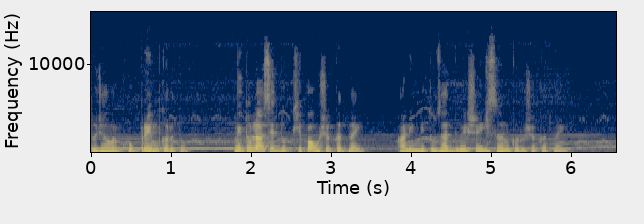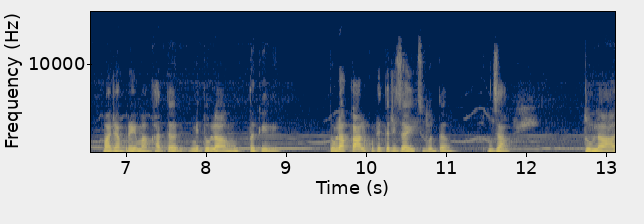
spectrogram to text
तुझ्यावर खूप प्रेम करतो. मी तुला असे दुःखी पाहू शकत नाही आणि मी तुझा द्वेषही सहन करू शकत नाही. माझ्या प्रेमाखातर मी तुला मुक्त केले. तुला काल कुठेतरी जायचं होतं. जा. तुला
